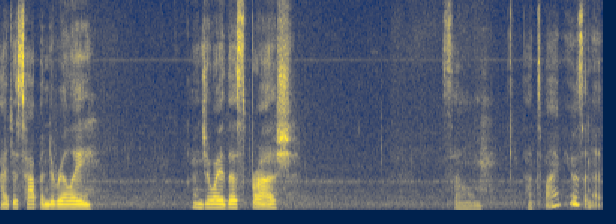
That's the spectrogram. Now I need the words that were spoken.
I just happen to really enjoy this brush. So that's why I'm using it.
